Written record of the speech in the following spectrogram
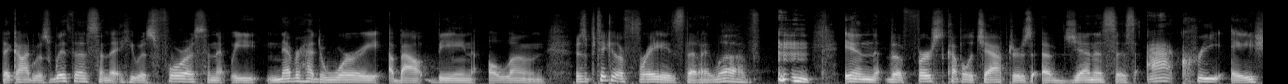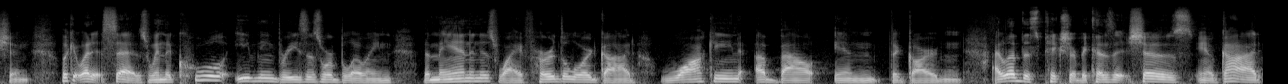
that God was with us and that he was for us and that we never had to worry about being alone. There's a particular phrase that I love in the first couple of chapters of Genesis at creation. Look at what it says. When the cool evening breezes were blowing, the man and his wife heard the Lord God walking about in the garden. I love this picture because it shows, you know, God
